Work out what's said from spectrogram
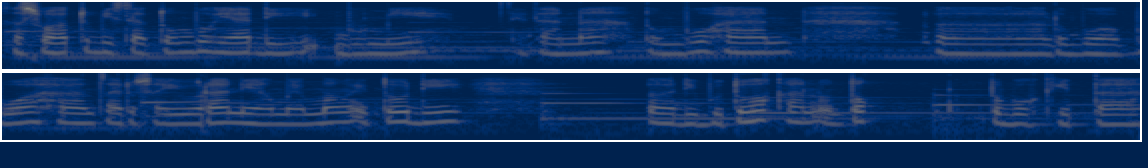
sesuatu bisa tumbuh ya di bumi di tanah tumbuhan uh, lalu buah-buahan sayur-sayuran yang memang itu di uh, dibutuhkan untuk tubuh kita.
